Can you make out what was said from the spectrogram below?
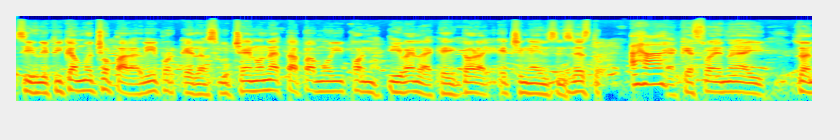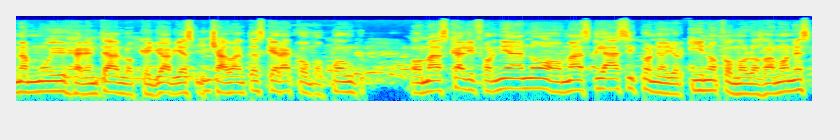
significa mucho para mí porque la escuché en una etapa muy formativa en la que, ahora, ¿qué chingados es esto? Ajá. Ya que suena y suena muy diferente a lo que yo había escuchado antes, que era como punk o más californiano o más clásico neoyorquino como los Ramones.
